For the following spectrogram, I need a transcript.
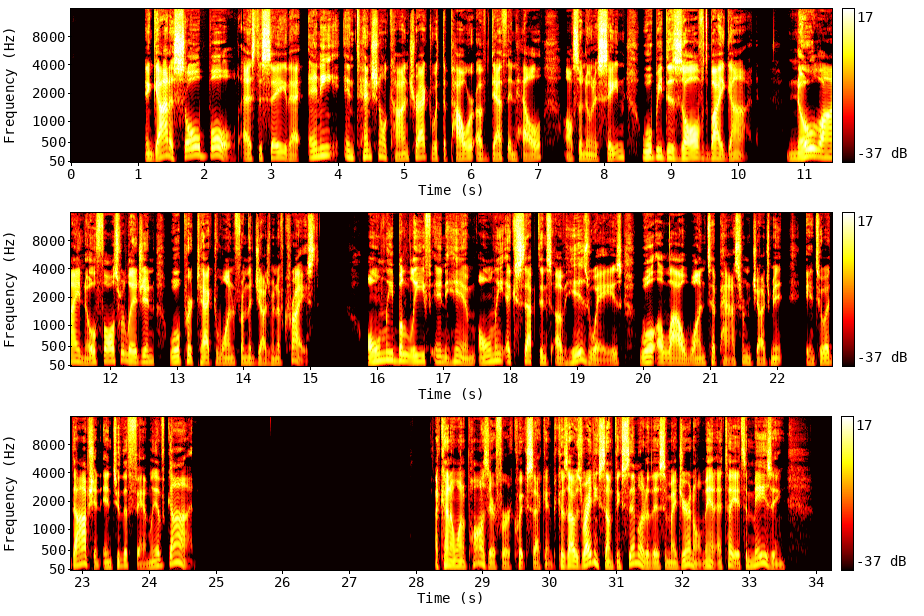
And God is so bold as to say that any intentional contract with the power of death and hell, also known as Satan, will be dissolved by God. No lie, no false religion will protect one from the judgment of Christ. Only belief in Him, only acceptance of His ways will allow one to pass from judgment into adoption, into the family of God. I kind of want to pause there for a quick second because I was writing something similar to this in my journal. Man, I tell you, it's amazing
